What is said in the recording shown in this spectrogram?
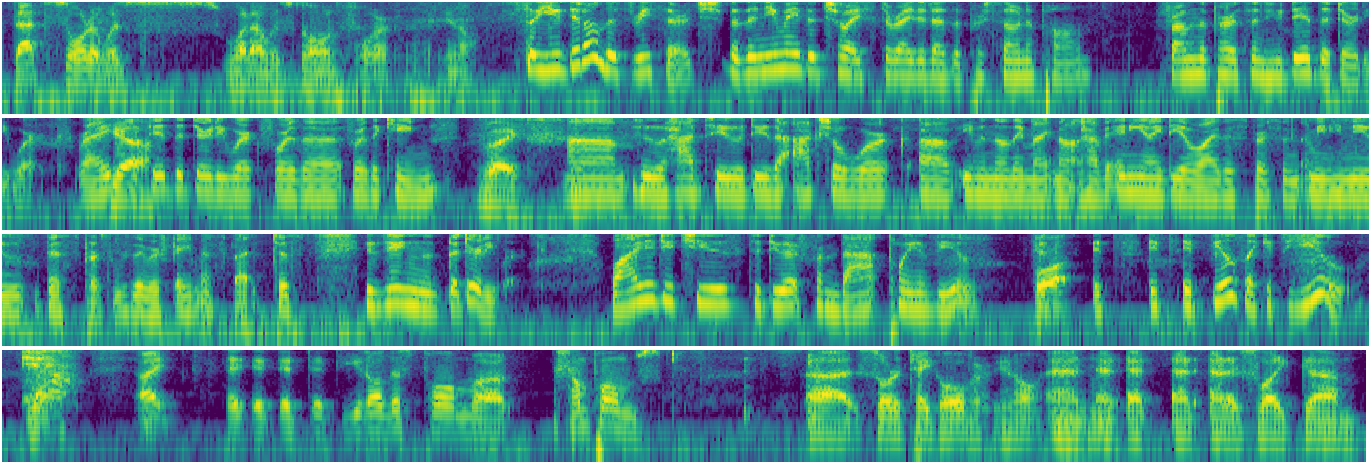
that sort of was what I was going for, uh, you know. So you did all this research, but then you made the choice to write it as a persona poem from the person who did the dirty work, right? Yeah. Who did the dirty work for the for the kings. Right. Um, who had to do the actual work of, even though they might not have any idea why this person. I mean, he knew this person because they were famous, but just he was doing the, the dirty work. Why did you choose to do it from that point of view? Because Well- it's it's it feels like it's you. Yeah, I, it, it, it, it you know, this poem, uh, some poems uh, sort of take over, you know, and and, and, and and it's like um,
